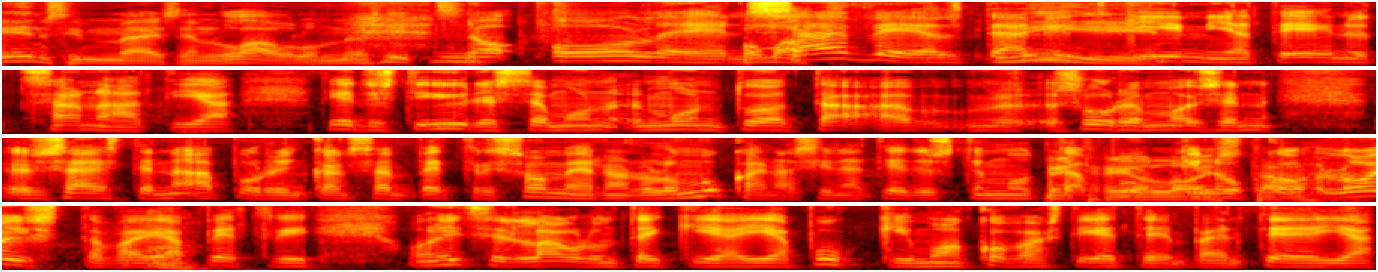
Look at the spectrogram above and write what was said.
ensimmäisen laulun myös itse. No olen, Omat... säveltänytkin niin. ja tehnyt sanat ja tietysti yhdessä mun, mun tuota, suuremmoisen säästen apurin kanssa Petri Somer on ollut mukana siinä tietysti, mutta Petri on loistava. loistava ja oh. Petri on itse laulun tekijä ja pukkii mua kovasti eteenpäin tee ja,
